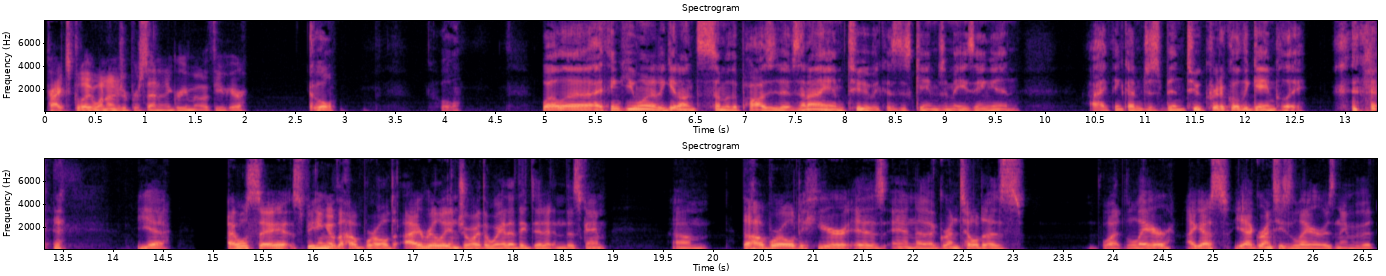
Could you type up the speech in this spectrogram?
practically 100% in agreement with you here. Cool. Cool. Well, uh, I think you wanted to get on to some of the positives, and I am too, because this game's amazing, and I think I'm just been too critical of the gameplay. yeah. I will say, speaking of the hub world, I really enjoy the way that they did it in this game. Um, the hub world here is in uh, Gruntilda's what lair, I guess. Yeah, Grunty's lair is the name of it.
